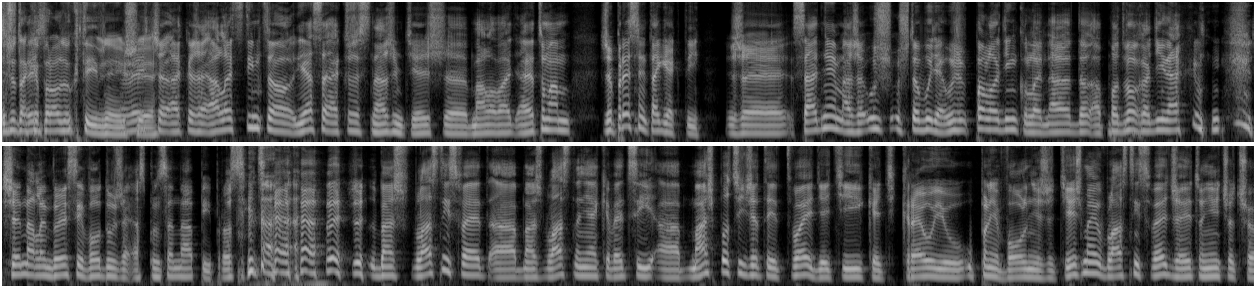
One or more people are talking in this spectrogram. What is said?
niečo také Vieš- produktívnejšie. Vieš čo, akože, ale s týmto, ja sa akože snažím tiež e, malovať a ja to mám, že presne tak, jak ty že sadnem a že už, už to bude, už pol hodinku len a, do, a po dvoch hodinách žena len dojesie vodu, že aspoň sa napí, prosím máš vlastný svet a máš vlastné nejaké veci a máš pocit, že tie tvoje deti, keď kreujú úplne voľne, že tiež majú vlastný svet, že je to niečo, čo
